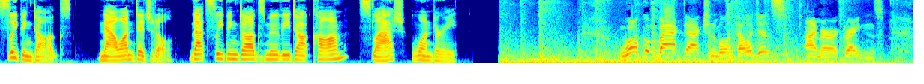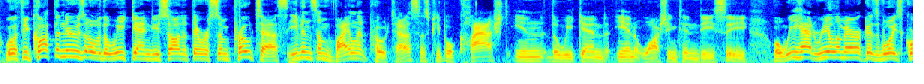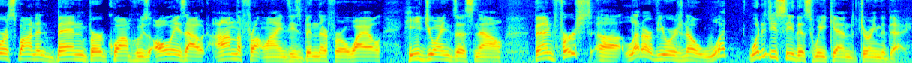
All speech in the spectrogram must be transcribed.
Sleeping Dogs, now on digital. That's sleepingdogsmovie.com slash Wondery. Welcome back to Actionable Intelligence. I'm Eric Greitens. Well, if you caught the news over the weekend, you saw that there were some protests, even some violent protests, as people clashed in the weekend in Washington, D.C. Well, we had Real America's Voice correspondent Ben Bergquam, who's always out on the front lines. He's been there for a while. He joins us now. Ben, first, uh, let our viewers know what, what did you see this weekend during the day?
